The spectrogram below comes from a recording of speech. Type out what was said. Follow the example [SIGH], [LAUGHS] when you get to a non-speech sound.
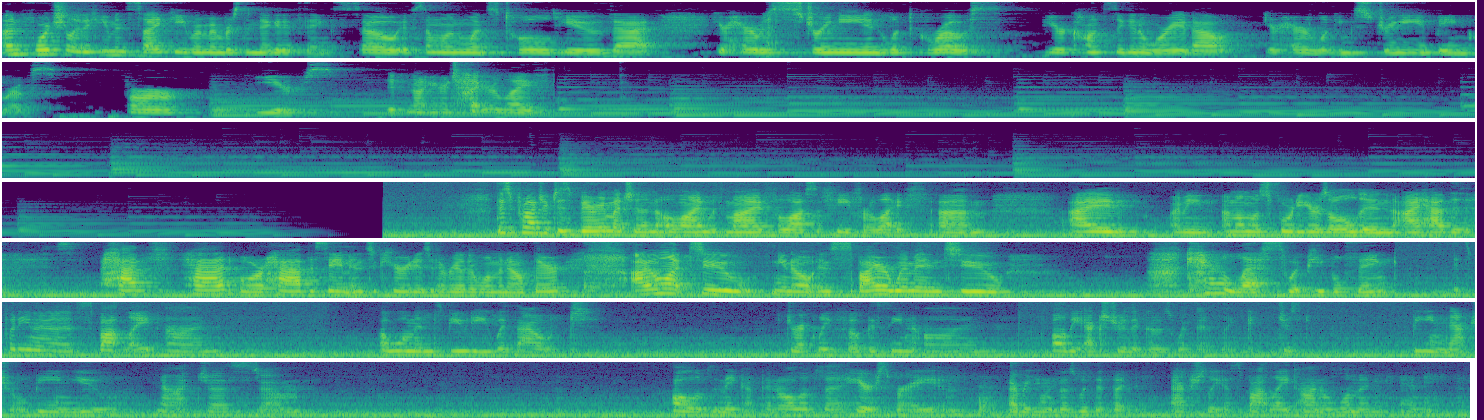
Unfortunately, the human psyche remembers the negative things. So if someone once told you that your hair was stringy and looked gross, you're constantly going to worry about your hair looking stringy and being gross for years, if not your [LAUGHS] entire life. This project is very much in aligned with my philosophy for life. Um, I, I mean, I'm almost 40 years old, and I have the have had or have the same insecurity as every other woman out there. I want to, you know, inspire women to care less what people think. It's putting a spotlight on a woman's beauty without directly focusing on all the extra that goes with it, like just being natural, being you, not just um, all of the makeup and all of the hairspray and everything that goes with it, but actually a spotlight on a woman and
